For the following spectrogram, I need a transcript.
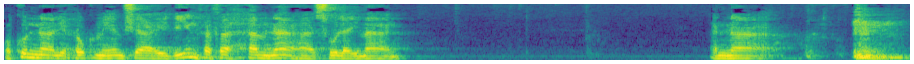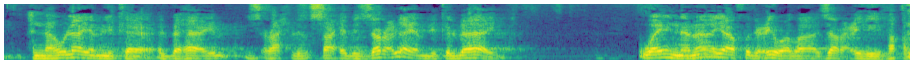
وكنا لحكمهم شاهدين ففهمناها سليمان. أن أنه لا يملك البهائم صاحب الزرع لا يملك البهائم وإنما يأخذ عوض زرعه فقط.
